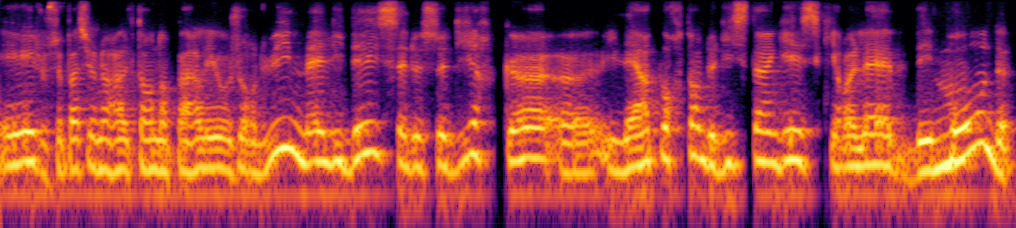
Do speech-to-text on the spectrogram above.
Et je ne sais pas si on aura le temps d'en parler aujourd'hui, mais l'idée, c'est de se dire qu'il euh, est important de distinguer ce qui relève des mondes,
